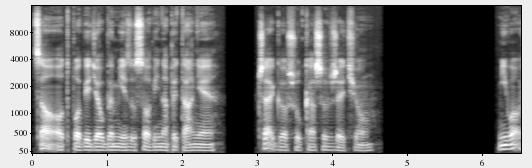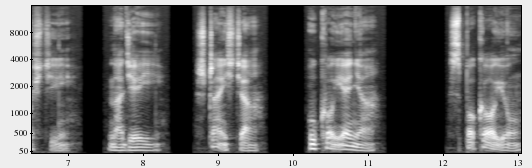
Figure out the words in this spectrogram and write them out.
Co odpowiedziałbym Jezusowi na pytanie: Czego szukasz w życiu? Miłości, nadziei, szczęścia, ukojenia, spokoju.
